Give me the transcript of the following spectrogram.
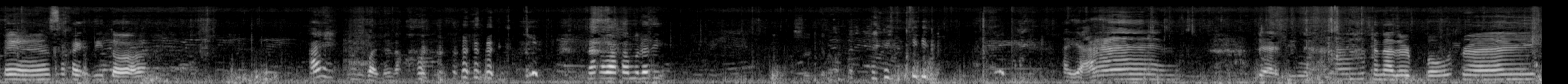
Ayan, sakay dito. Ay, ba na ako? Nakawakan mo dali. Ayan. Ready na. Another boat ride.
